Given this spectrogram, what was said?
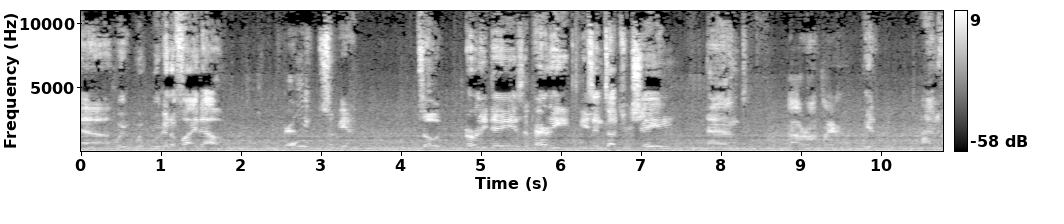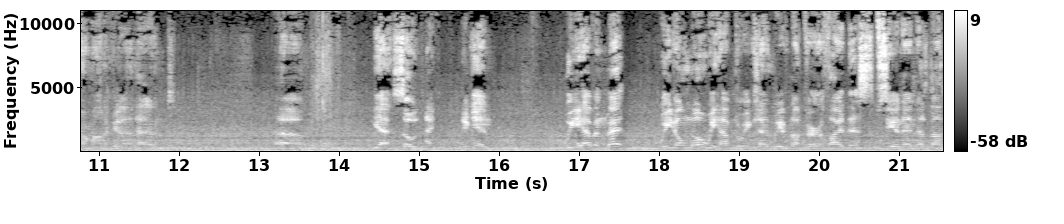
uh, we're, we're, we're gonna find out. Really? So yeah. So early days. Apparently he's in touch with Shane and Valron player. yeah, and harmonica and uh, yeah. So I, again, we haven't met. We don't know. We haven't. We can. We have not verified this. CNN has not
